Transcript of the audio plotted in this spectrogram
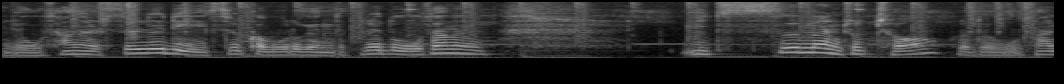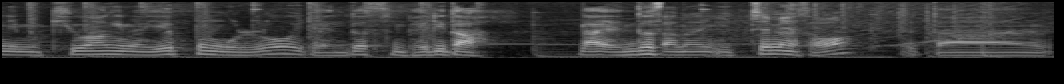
이제 우산을 쓸 일이 있을까 모르겠는데 그래도 우산은 있으면 좋죠. 그래도 우산이면 기왕이면 예쁜 걸로 이제 앤더슨 벨이다. 나 앤더슨은 이쯤에서 일단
